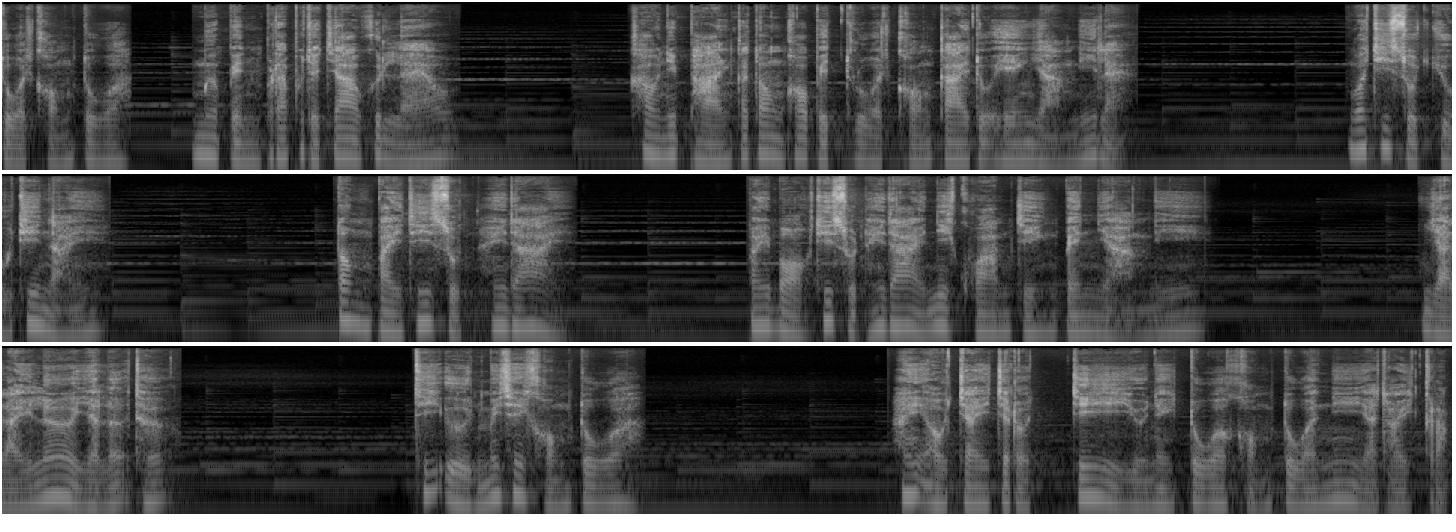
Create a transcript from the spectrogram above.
ตรวจของตัว เมื่อเป็นพระพุทธเจ้าขึ้นแล้ว เข้านิพพานก็ต้องเข้าไปตรวจของกายตัวเองอย่างนี้แหละ ว่าที่สุดอยู่ที่ไหน ต้องไปที่สุดให้ได้ ไปบอกที่สุดให้ได้นี่ความจริงเป็นอย่างนี้ อย่าไหลเล่ออย่าเลอะเทอะ ที่อื่นไม่ใช่ของตัว ให้เอาใจจดจี้อยู่ในตัวของตัวนี่อย่าถอยกลับ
